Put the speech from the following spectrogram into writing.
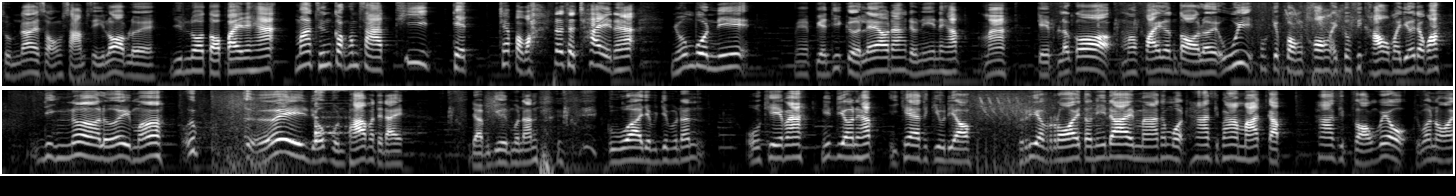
สุ่มได้ 2 3 4 รอบเลย ยืนรอต่อไปนะฮะ มาถึงกล่องคำสาปที่เจ็ดใช่ปะวะ น่าจะใช่นะฮะอยู่ข้างบนนี้แม่เปลี่ยนที่เกิดแล้วนะ เดี๋ยวนี้นะครับ มาเก็บแล้วก็มาไฟกันต่อเลย อุ้ยพอเก็บกล่องทองไอตัวสีขาวออกมาเยอะจังวะ ยิงหน้าเลยมาอึ๊บเอ้ย เดี๋ยวผลพามาแต่ใด อย่าไปยืนบนนั้น กลัวอย่าไปยืนบนนั้น โอเคมา นิดเดียวนะครับ อีกแค่สกิลเดียว เรียบร้อยตอนนี้ได้มาทั้งหมด 55 มาร์กับ 52 เวล ถือว่าน้อย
